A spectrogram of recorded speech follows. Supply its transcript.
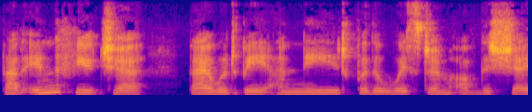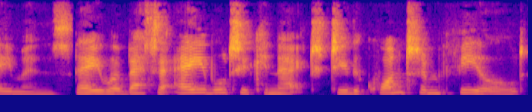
that in the future there would be a need for the wisdom of the shamans. They were better able to connect to the quantum field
